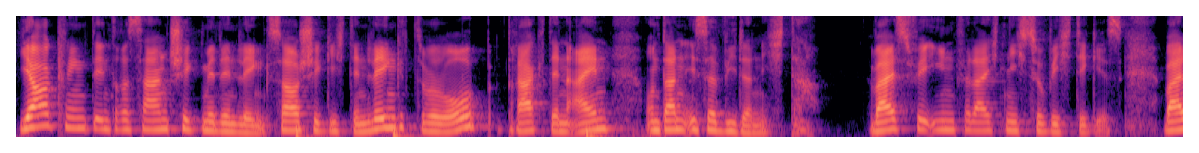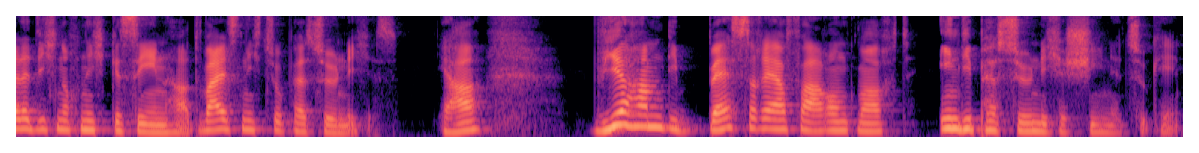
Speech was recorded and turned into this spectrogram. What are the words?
Ja, klingt interessant, schick mir den Link. So, schicke ich den Link, trag den ein und dann ist er wieder nicht da. Weil es für ihn vielleicht nicht so wichtig ist, weil er dich noch nicht gesehen hat, weil es nicht so persönlich ist. Ja, wir haben die bessere Erfahrung gemacht, in die persönliche Schiene zu gehen.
